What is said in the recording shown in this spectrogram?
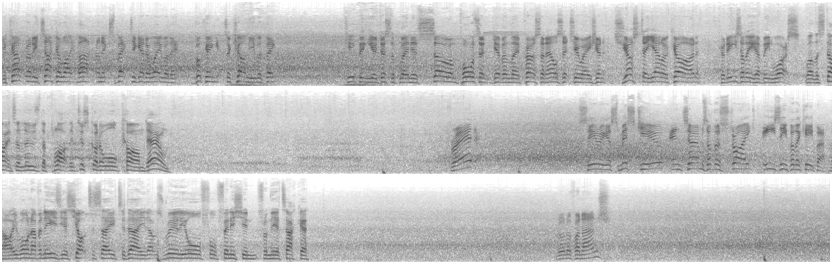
You can't really tackle like that and expect to get away with it. Booking to come, you would think. Keeping your discipline is so important given the personnel situation. Just a yellow card could easily have been worse. Well, they're starting to lose the plot. They've just got to all calm down. Fred. Serious miscue in terms of the strike. Easy for the keeper. No, he won't have an easier shot to save today. That was really awful finishing from the attacker. Bruno Fernandes.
